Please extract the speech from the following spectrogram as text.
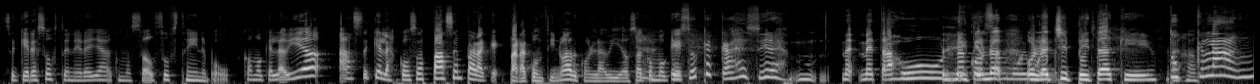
se quiere sostener ella como self-sustainable. Como que la vida hace que las cosas pasen para que, para continuar con la vida. O sea, como que Eso que acabas de decir es, me, me trajo una cosa una, muy una buena. chipita aquí. Tu Ajá, clan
